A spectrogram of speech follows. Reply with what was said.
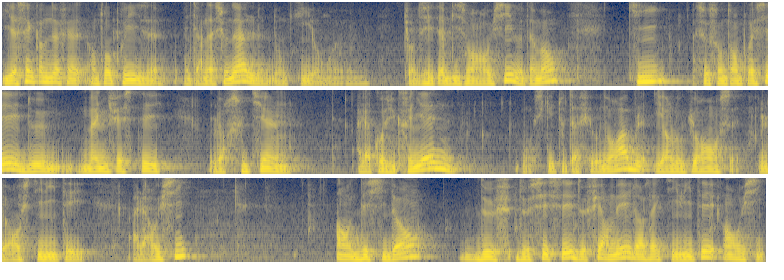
Il y a 59 entreprises internationales, donc qui ont, euh, qui ont des établissements en Russie notamment, qui se sont empressés de manifester leur soutien à la cause ukrainienne, ce qui est tout à fait honorable, et en l'occurrence leur hostilité à la Russie, en décidant de, cesser de fermer leurs activités en Russie.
